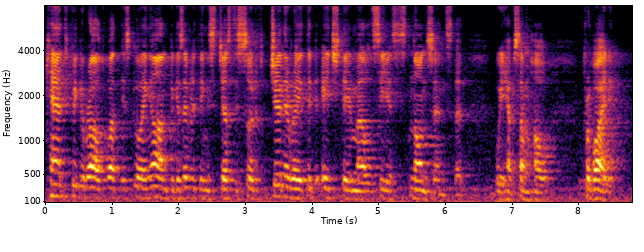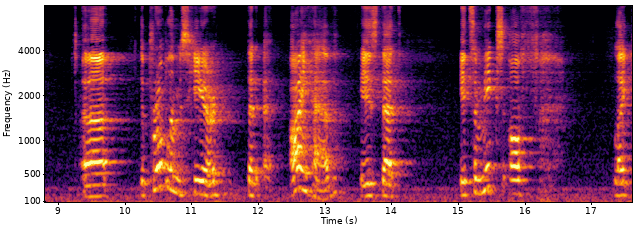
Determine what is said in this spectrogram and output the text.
can't figure out what is going on because everything is just this sort of generated HTML, CSS nonsense that we have somehow provided. Uh, the problems here that uh, I have is that it's a mix of like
